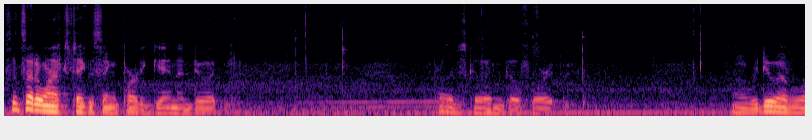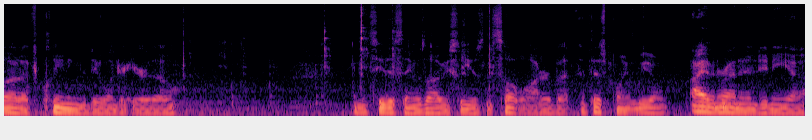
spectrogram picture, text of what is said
Since I don't want to have to take this thing apart again and do it, probably just go ahead and go for it. Uh, we do have a lot of cleaning to do under here, though. You can see this thing was obviously used in salt water, but at this point we don't. I haven't run into any uh,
